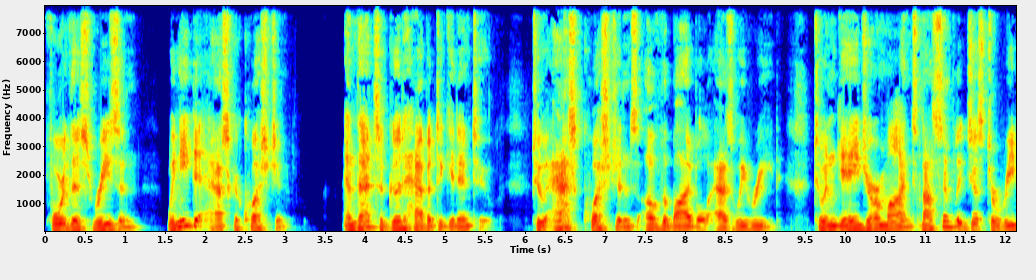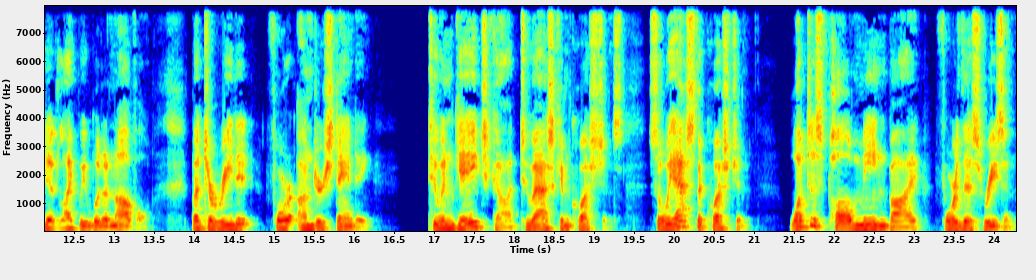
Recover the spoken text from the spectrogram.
for this reason, we need to ask a question. And that's a good habit to get into, to ask questions of the Bible as we read, to engage our minds, not simply just to read it like we would a novel, but to read it for understanding, to engage God, to ask Him questions. So we ask the question, what does Paul mean by for this reason.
